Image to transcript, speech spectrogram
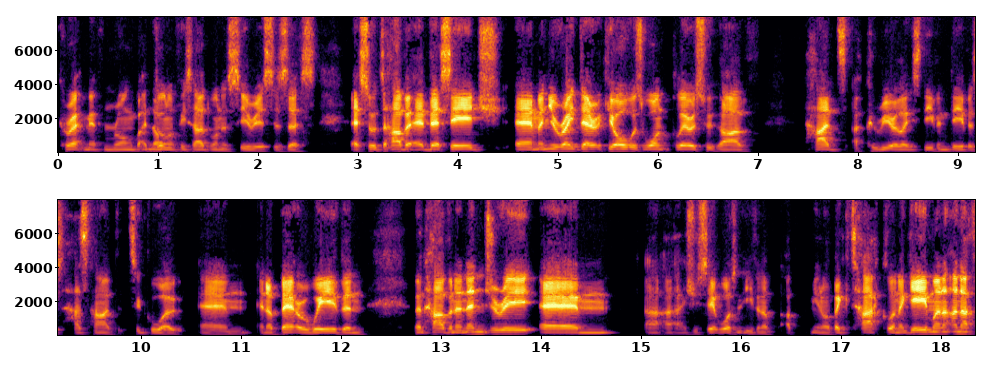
correct me if I'm wrong, but I no. don't know if he's had one as serious as this. Uh, so to have it at this age, um, and you're right, Derek, you always want players who have had a career like Stephen Davis has had to go out um, in a better way than than having an injury. Um, uh, as you say, it wasn't even a, a, you know a big tackle in a game, and, and I,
